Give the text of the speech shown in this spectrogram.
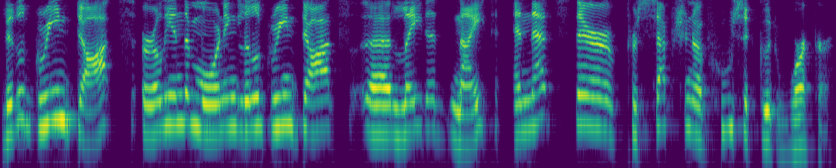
little green dots early in the morning, little green dots uh, late at night. And that's their perception of who's a good worker,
